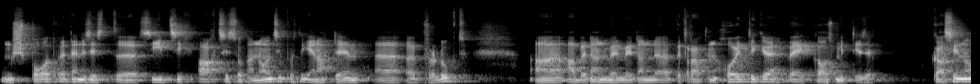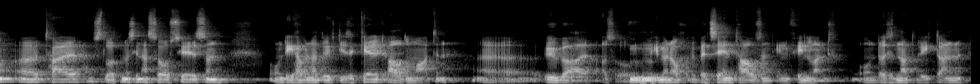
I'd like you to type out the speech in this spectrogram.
Um Sportwetten es ist äh, 70, 80, sogar 90 Prozent, je nach dem äh, Produkt. Äh, aber dann, wenn wir dann äh, betrachten heutige Weg aus mit diesem Casino-Teil, Slot Machine Association, und die haben natürlich diese Geldautomaten äh, überall, also mhm. immer noch über 10.000 in Finnland. Und das ist natürlich dann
